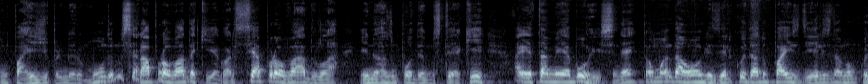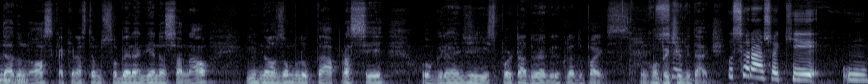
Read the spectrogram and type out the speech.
em país de primeiro mundo não será aprovado aqui. Agora, se é aprovado lá e nós não podemos ter aqui, aí também é burrice, né? Então manda a ONGs dele cuidar do país deles, nós vamos cuidar uhum. do nosso, que aqui nós temos soberania nacional e nós vamos lutar para ser o grande exportador agrícola do país, com competitividade. O senhor, acha que um,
